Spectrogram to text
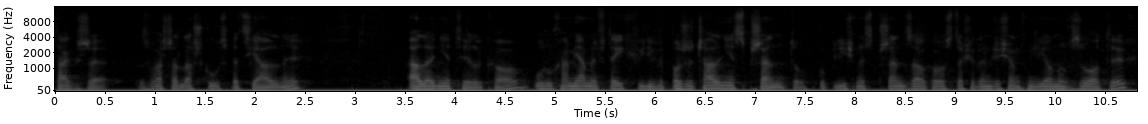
także, zwłaszcza dla szkół specjalnych, ale nie tylko. Uruchamiamy w tej chwili wypożyczalnię sprzętu. Kupiliśmy sprzęt za około 170 milionów złotych,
